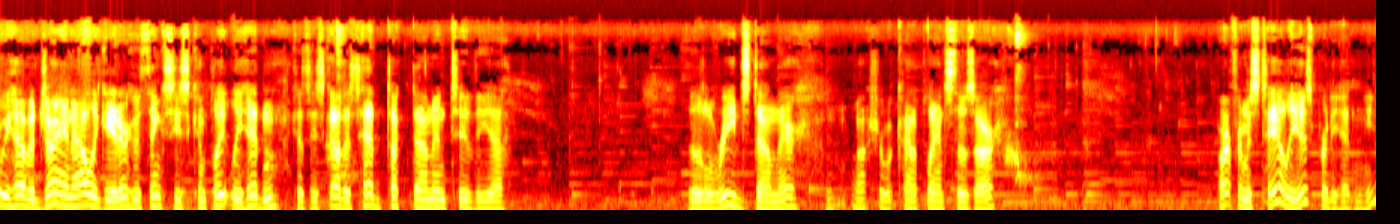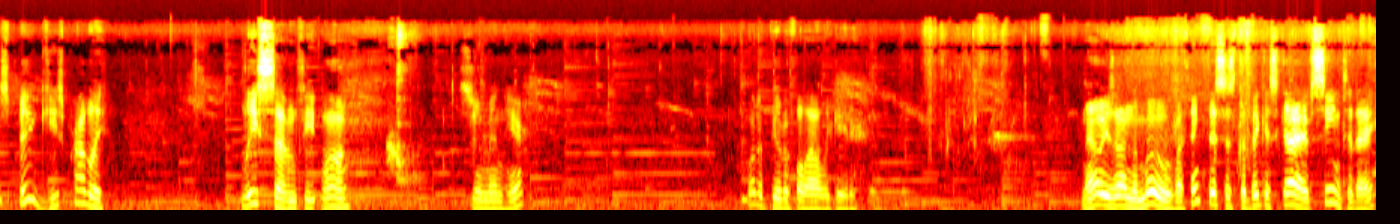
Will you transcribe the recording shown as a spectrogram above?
We have a giant alligator who thinks he's completely hidden because he's got his head tucked down into the, uh, the little reeds down there. I'm not sure what kind of plants those are. Apart from his tail, he is pretty hidden. He's big. He's probably at least seven feet long. Zoom in here. What a beautiful alligator. Now he's on the move. I think this is the biggest guy I've seen today.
